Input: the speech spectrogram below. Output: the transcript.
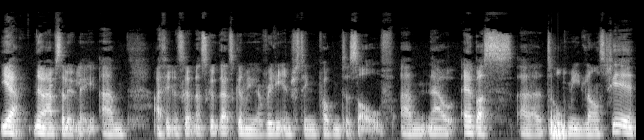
Yeah, no, absolutely. Um, I think that's that's that's going to be a really interesting problem to solve. Um, now, Airbus uh, told me last year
